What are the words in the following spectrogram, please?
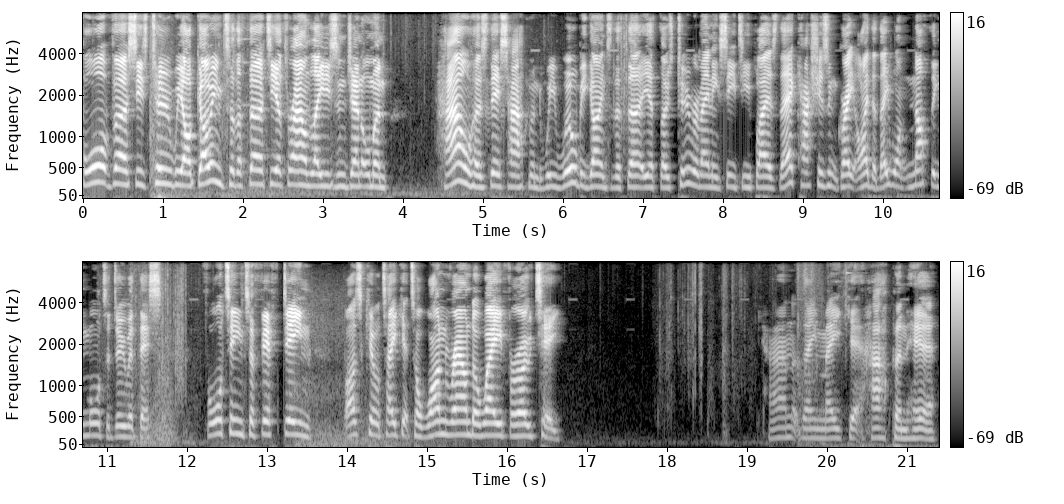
Four versus two. We are going to the 30th round, ladies and gentlemen. How has this happened? We will be going to the 30th. Those two remaining CT players, their cash isn't great either. They want nothing more to do with this. 14 to 15. Buzzkill take it to one round away for OT. Can they make it happen here?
